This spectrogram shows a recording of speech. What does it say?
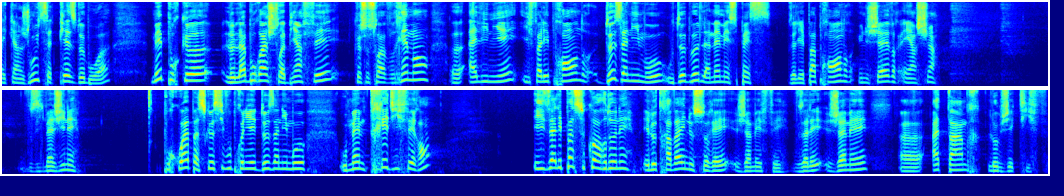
avec un joug, cette pièce de bois, mais pour que le labourage soit bien fait, que ce soit vraiment euh, aligné, il fallait prendre deux animaux ou deux bœufs de la même espèce. Vous n'alliez pas prendre une chèvre et un chien. Vous imaginez. Pourquoi? Parce que si vous preniez deux animaux ou même très différents, ils n'allaient pas se coordonner et le travail ne serait jamais fait. Vous n'allez jamais euh, atteindre l'objectif.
